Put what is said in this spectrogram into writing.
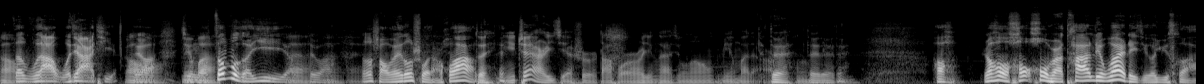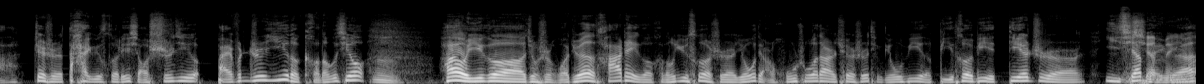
啊咱五打五这样踢，对吧明白这么个意义哎啊，对吧？能稍微能说点话了。对你这样一解释，大伙儿应该就能明白点儿。对嗯对对对好，然后后后边他另外这几个预测啊，这是大预测里小十几个百分之一的可能性。嗯还有一个就是，我觉得他这个可能预测是有点胡说，但是确实挺牛逼的。比特币跌至一千千美元，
